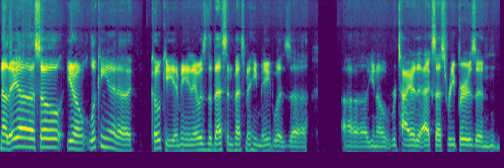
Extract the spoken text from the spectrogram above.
No, they uh so you know, looking at uh Koki, I mean it was the best investment he made was uh uh, you know, retire the excess reapers and,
